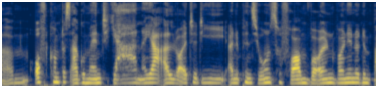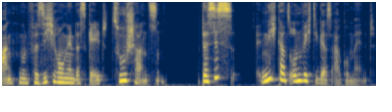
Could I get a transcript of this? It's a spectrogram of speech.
ähm, oft kommt das Argument, ja, naja, alle Leute, die eine Pensionsreform wollen, wollen ja nur den Banken und Versicherungen das Geld zuschanzen. Das ist nicht ganz unwichtiges Argument.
